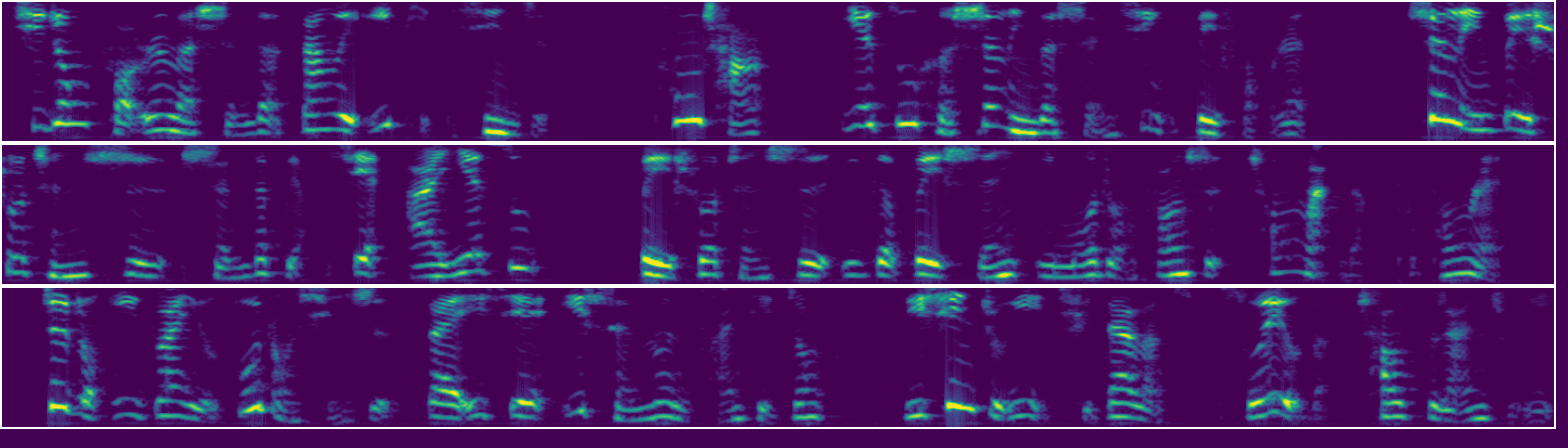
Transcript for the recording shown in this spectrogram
其中否认了神的三位一体的性质。通常，耶稣和圣灵的神性被否认，圣灵被说成是神的表现，而耶稣被说成是一个被神以某种方式充满的普通人。这种异端有多种形式，在一些一神论团体中。理性主义取代了所有的超自然主义，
